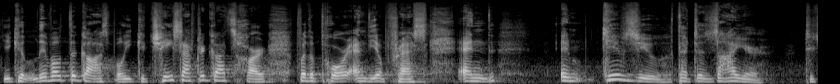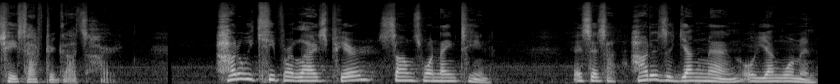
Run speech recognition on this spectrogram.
You can live out the gospel. You can chase after God's heart for the poor and the oppressed. And it gives you that desire to chase after God's heart. How do we keep our lives pure? Psalms 119. It says, How does a young man or young woman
